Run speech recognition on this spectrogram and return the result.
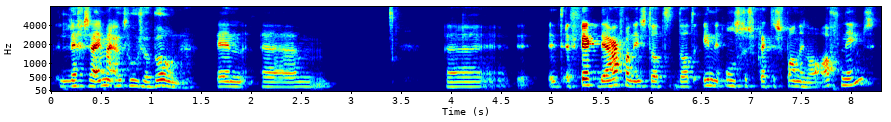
leggen zij mij uit hoe ze wonen. En um, uh, het effect daarvan is dat, dat in ons gesprek de spanning al afneemt.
